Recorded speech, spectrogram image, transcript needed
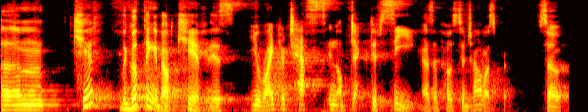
Um, the good thing about KIF is you write your tests in Objective-C as opposed to JavaScript. So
